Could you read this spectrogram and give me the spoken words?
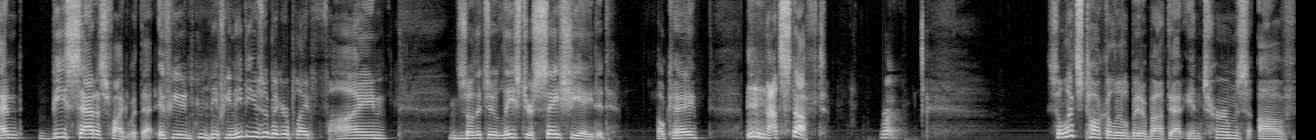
And be satisfied with that. If you if you need to use a bigger plate, fine. Mm-hmm. So that you, at least you're satiated. Okay? Not stuffed. Right. So let's talk a little bit about that in terms of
